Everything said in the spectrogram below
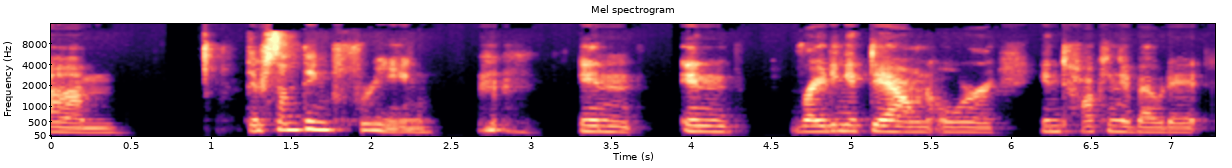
um, there's something freeing in in writing it down or in talking about it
